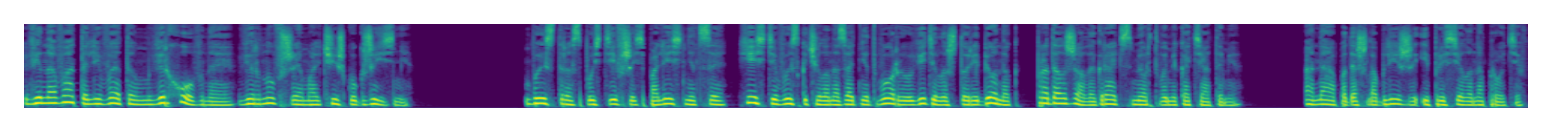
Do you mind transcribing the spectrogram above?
Виновата ли в этом Верховная, вернувшая мальчишку к жизни? Быстро спустившись по лестнице, Хести выскочила на задний двор и увидела, что ребенок продолжал играть с мертвыми котятами. Она подошла ближе и присела напротив.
